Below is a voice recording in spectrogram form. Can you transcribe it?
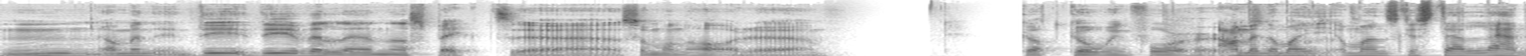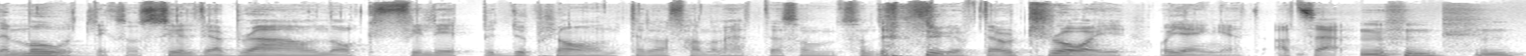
Mm, ja, men det, det är väl en aspekt eh, som hon har eh, got going for her. Ja, men liksom, om man, om man ska ställa henne mot liksom Sylvia Brown och Philippe Duplant, eller vad fan de hette som, som du drog upp där, och Troy och gänget. Att så här, Mhm, mm.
